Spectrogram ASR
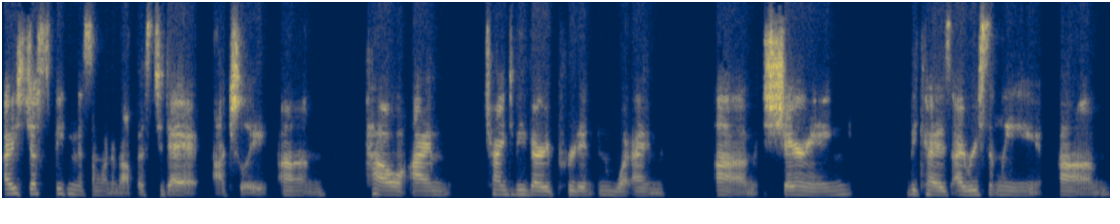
i was just speaking to someone about this today actually um how i'm trying to be very prudent in what i'm um sharing because i recently um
